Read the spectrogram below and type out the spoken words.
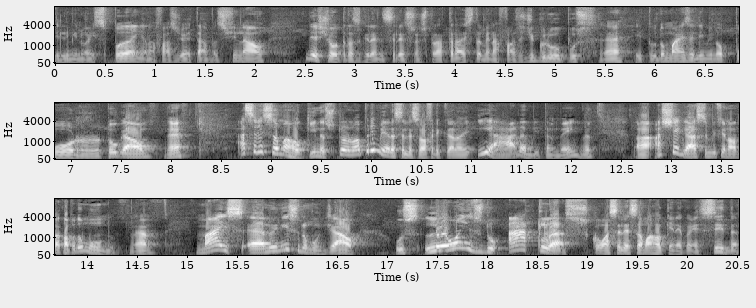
Eliminou a Espanha na fase de oitavas de final deixou outras grandes seleções para trás também na fase de grupos, né? E tudo mais, eliminou Portugal, né? A seleção marroquina se tornou a primeira seleção africana e árabe também, né? A chegar à semifinal da Copa do Mundo, né? Mas é, no início do Mundial, os Leões do Atlas, como a seleção marroquina é conhecida,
